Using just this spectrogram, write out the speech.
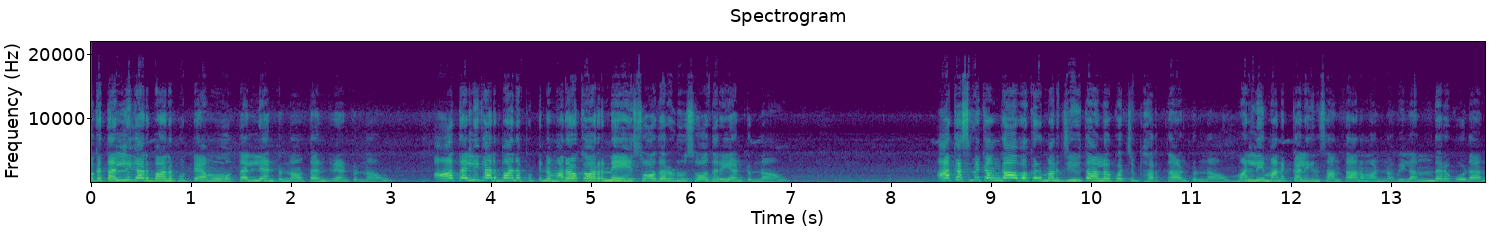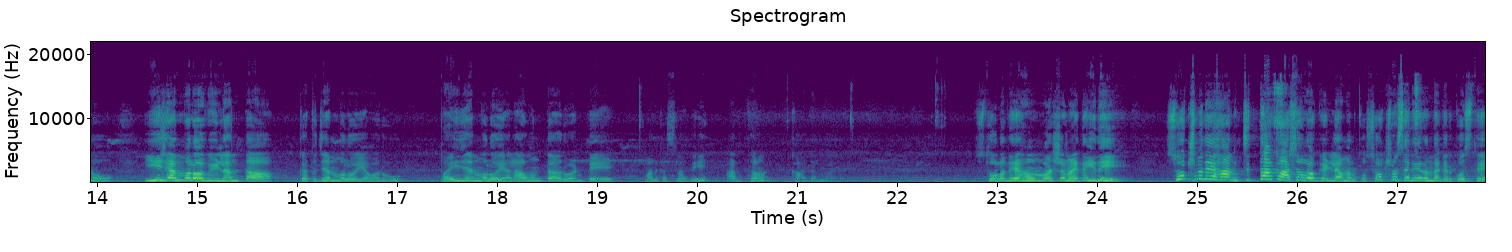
ఒక తల్లి గర్భాన పుట్టాము తల్లి అంటున్నాం తండ్రి అంటున్నాం. ఆ తల్లి గర్భాన పుట్టిన మరొకరిని సోదరుడు సోదరి అంటున్నాం. ఆకస్మికంగా ఒకరు మన జీవితాల్లోకి వచ్చి భర్త అంటున్నాం మళ్ళీ మనకు కలిగిన సంతానం అంటున్నాం వీళ్ళందరూ కూడాను ఈ జన్మలో వీళ్ళంతా గత జన్మలో ఎవరు పై జన్మలో ఎలా ఉంటారు అంటే మనకు అసలు అది అర్థం కాదన్నమాట. స్థూలదేహం వర్షం అయితే ఇది. సూక్ష్మదేహాన్ని చిత్తాకాశంలోకి వెళ్ళామనుకో సూక్ష్మ శరీరం దగ్గరికి వస్తే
